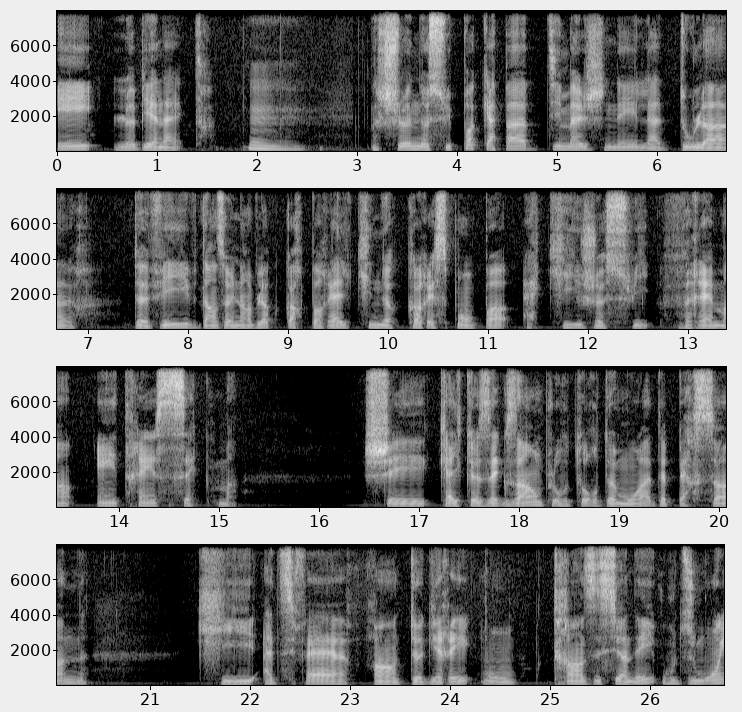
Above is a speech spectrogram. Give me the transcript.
est le bien-être. Hmm. Je ne suis pas capable d'imaginer la douleur de vivre dans une enveloppe corporelle qui ne correspond pas à qui je suis vraiment intrinsèquement. J'ai quelques exemples autour de moi de personnes qui, à différents degrés, ont transitionner ou du moins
